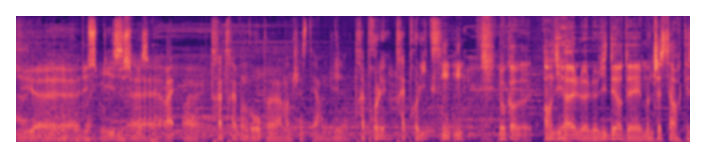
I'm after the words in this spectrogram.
Ah, du, euh, groupe, du. Smith. Du Smith, euh, ouais. Très très bon groupe euh, à Manchester, une ville très, proli- très prolixe. Mm, mm. Donc euh, Andy Hull, le leader des Manchester Orchestra,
